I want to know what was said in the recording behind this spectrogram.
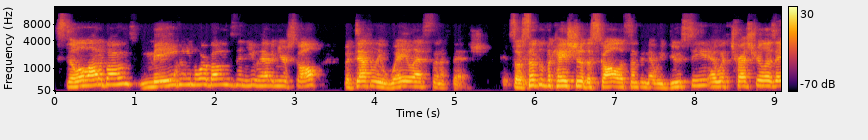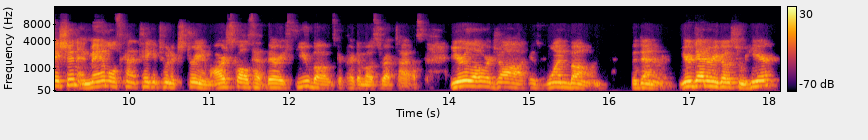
still a lot of bones, maybe more bones than you have in your skull, but definitely way less than a fish. So simplification of the skull is something that we do see with terrestrialization, and mammals kind of take it to an extreme. Our skulls have very few bones compared to most reptiles. Your lower jaw is one bone, the dentary. Your dentary goes from here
